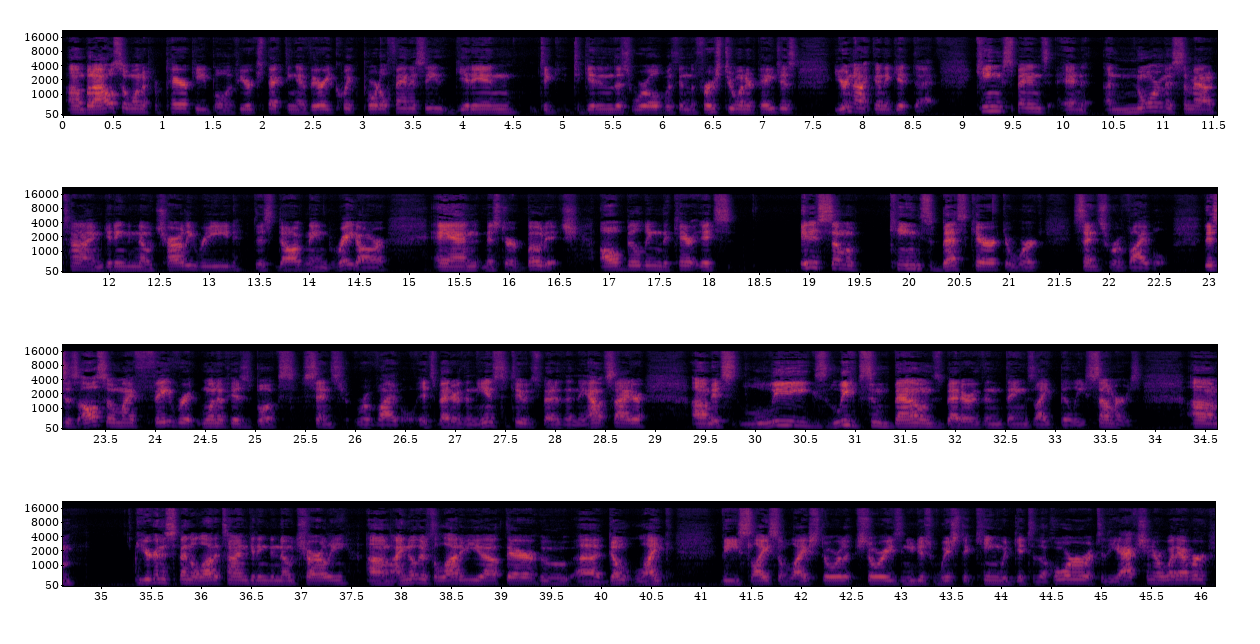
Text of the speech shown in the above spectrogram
Um, but I also want to prepare people if you're expecting a very quick Portal Fantasy, get in to, to get into this world within the first 200 pages. You're not going to get that. King spends an enormous amount of time getting to know Charlie Reed, this dog named Radar, and Mr. Bowditch, all building the character. It's it is some of King's best character work since Revival. This is also my favorite one of his books since Revival. It's better than The Institute, it's better than The Outsider. Um, it's leagues, leaps and bounds better than things like Billy Summers. Um, you're going to spend a lot of time getting to know Charlie. Um, I know there's a lot of you out there who uh, don't like the slice of life story, stories and you just wish that King would get to the horror or to the action or whatever.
